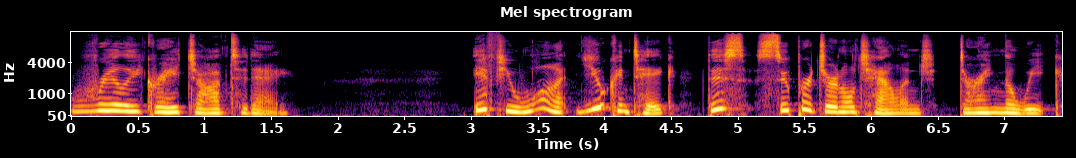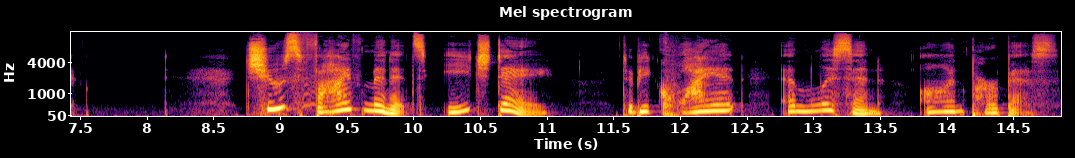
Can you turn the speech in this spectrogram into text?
Really great job today. If you want, you can take this Super Journal Challenge during the week. Choose five minutes each day to be quiet and listen on purpose.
